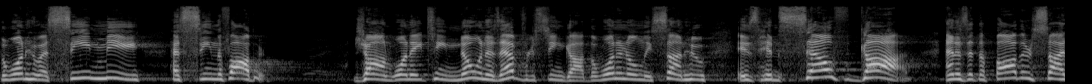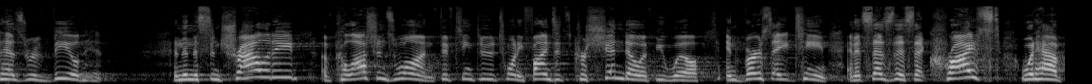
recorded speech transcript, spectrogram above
The one who has seen me has seen the Father. John 1:18 No one has ever seen God, the one and only Son who is himself God and is at the Father's side has revealed him. And then the centrality of Colossians 1 15 through 20 finds its crescendo, if you will, in verse 18. And it says this that Christ would have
